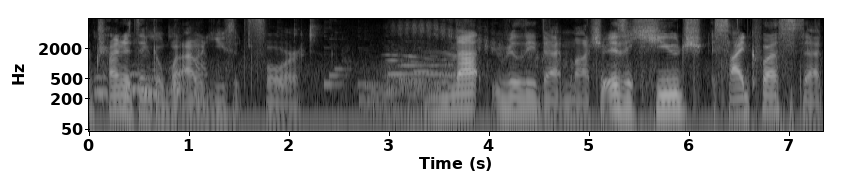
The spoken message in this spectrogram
I'm trying to think of what I would use it for. Not really that much. There is a huge side quest that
